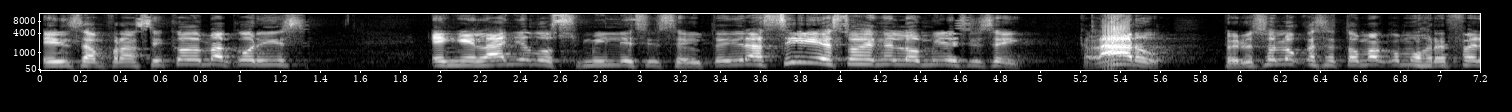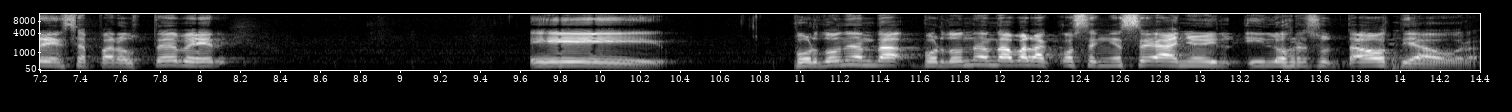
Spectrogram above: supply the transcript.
en San Francisco de Macorís en el año 2016. Usted dirá, sí, eso es en el 2016. Claro, pero eso es lo que se toma como referencia para usted ver eh, por, dónde anda, por dónde andaba la cosa en ese año y, y los resultados de ahora.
